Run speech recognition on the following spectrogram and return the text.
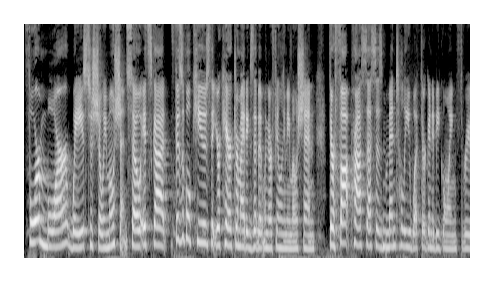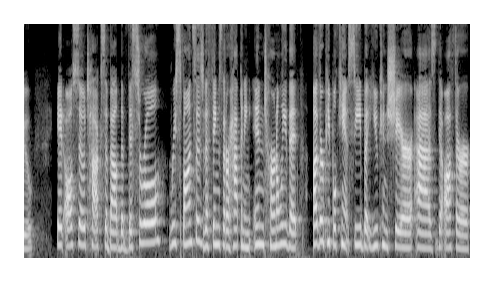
for more ways to show emotion. So it's got physical cues that your character might exhibit when they're feeling an emotion, their thought processes mentally, what they're going to be going through. It also talks about the visceral responses, the things that are happening internally that other people can't see, but you can share as the author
